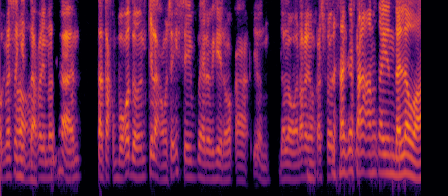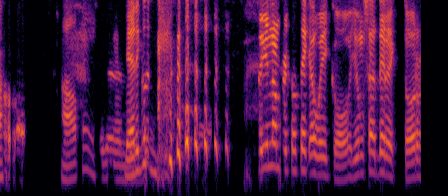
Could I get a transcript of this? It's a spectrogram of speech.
Pag nasa gitna kayo ng daan, tatakbo ka doon, kailangan mo siya i-save pero hero ka. Yun, dalawa na kayong casualty. sasagasaan kayong dalawa. Ah, okay. So, Very good. So yung number two take away ko, yung sa director.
